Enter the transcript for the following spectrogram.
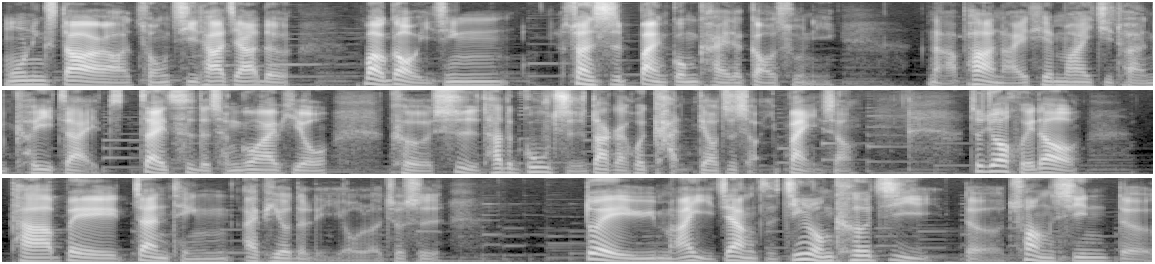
Morningstar 啊，从其他家的报告，已经算是半公开的告诉你，哪怕哪一天蚂蚁集团可以再再次的成功 IPO，可是它的估值大概会砍掉至少一半以上。这就要回到它被暂停 IPO 的理由了，就是。对于蚂蚁这样子金融科技的创新的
